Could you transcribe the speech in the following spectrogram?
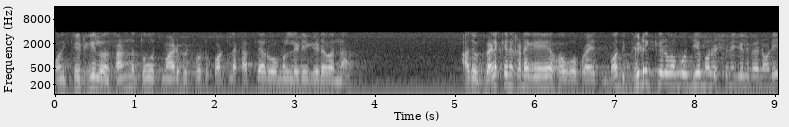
ಒಂದು ಕಿಟಕಿಲಿ ಒಂದು ಸಣ್ಣ ತೂತ್ ಮಾಡಿಬಿಟ್ಬಿಟ್ಟು ಕೊಟ್ಲೆ ಕತ್ತಲೆ ರೂಮಲ್ಲಿ ಇಡೀ ಗಿಡವನ್ನ. ಅದು ಬೆಳಕಿನ ಕಡೆಗೆ ಹೋಗೋ ಪ್ರಯತ್ನ. ಒಂದು ಗಿಡಕ್ಕಿರುವ ಬುದ್ಧಿ ಮನುಷ್ಯನಿಗಿಲ್ವೇ ನೋಡಿ?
